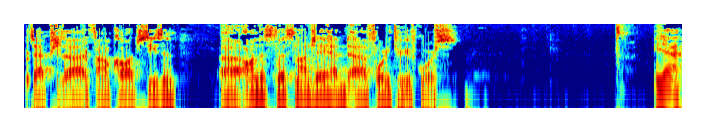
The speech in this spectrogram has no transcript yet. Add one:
receptions uh, final college season uh, on this list. Najee had uh, 43, of course. Yeah,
